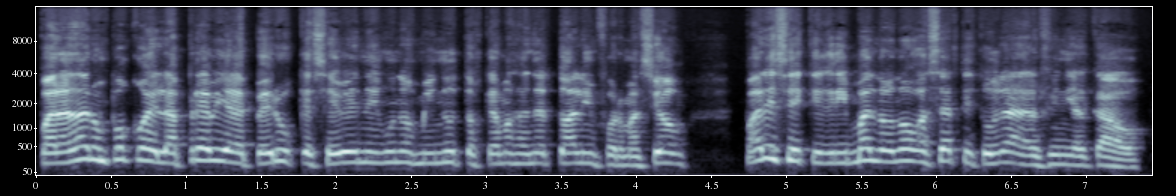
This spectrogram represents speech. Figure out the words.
para dar un poco de la previa de Perú que se viene en unos minutos que vamos a tener toda la información, parece que Grimaldo no va a ser titular al fin y al cabo.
